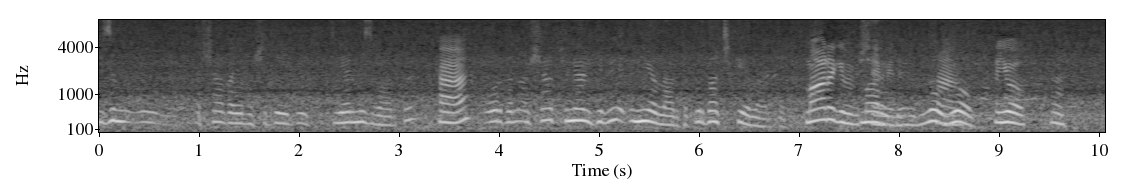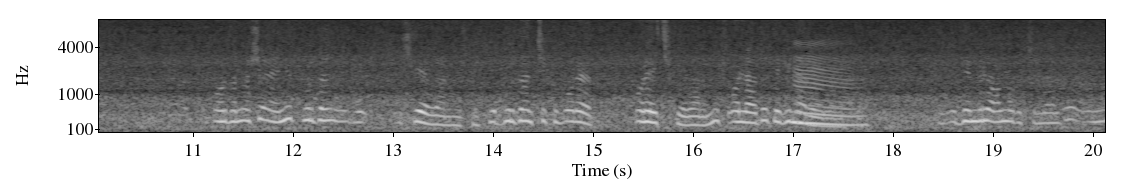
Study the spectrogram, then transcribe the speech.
bizim o aşağı diye bir yerimiz vardı. Ha. Oradan aşağı tünel gibi iniyorlardı. Buradan çıkıyorlardı. Mağara gibi bir şey Mağara miydi? gibi, yol, ha. yol. Ha, yol. Oradan aşağı inip buradan işliyorlarmış. Buradan çıkıp oraya oraya çıkıyorlarmış. Oralarda define Hmm. O demiri almak için de onu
